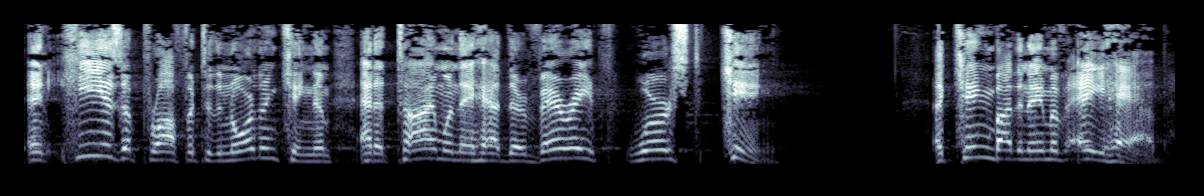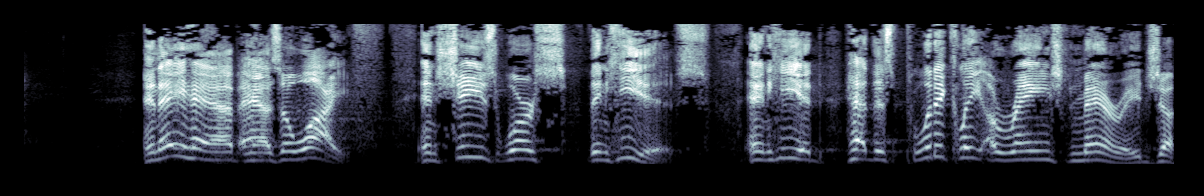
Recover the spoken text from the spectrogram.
And he is a prophet to the northern kingdom at a time when they had their very worst king. A king by the name of Ahab. And Ahab has a wife, and she's worse than he is and he had had this politically arranged marriage uh,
